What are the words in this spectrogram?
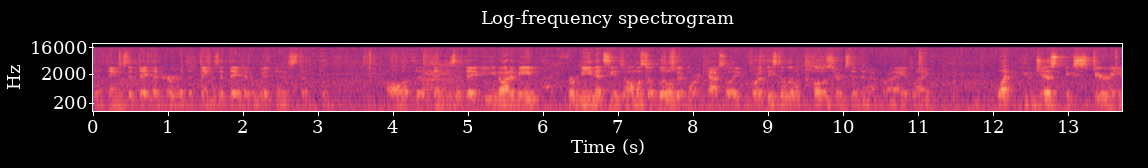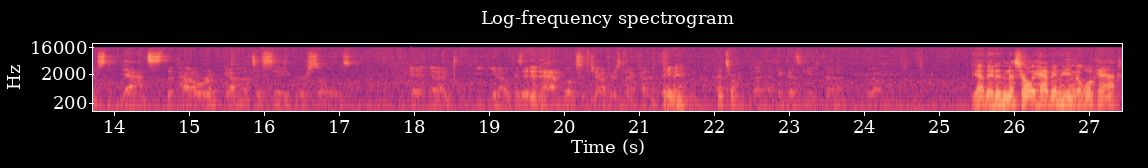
the things that they had heard, the things that they had witnessed, the, the, all of the things that they, you know what I mean? For me, that seems almost a little bit more encapsulated, or at least a little closer to them, right? Like, what you just experienced, that's the power of God to save your souls. And, and I, you know, because they didn't have books and chapters and that kind of thing. Amen. That's right. I, I think that's neat to kind of think about. Yeah, they didn't necessarily have anything to look at,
